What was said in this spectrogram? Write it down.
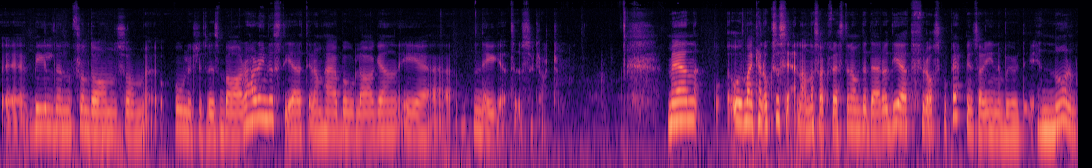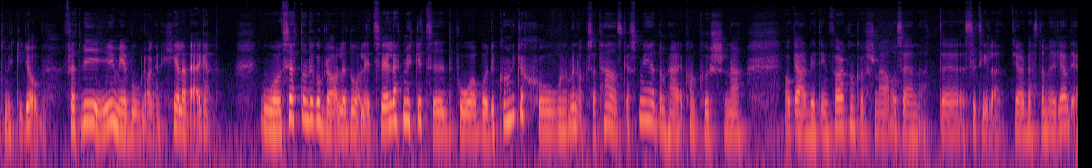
eh, bilden från de som olyckligtvis bara har investerat i de här bolagen är negativ såklart. Men och man kan också säga en annan sak förresten om det där och det är att för oss på Peppin så har det inneburit enormt mycket jobb. För att vi är ju med i bolagen hela vägen. Oavsett om det går bra eller dåligt. Så vi har lagt mycket tid på både kommunikation men också att handskas med de här konkurserna och arbeta inför konkurserna och sen att eh, se till att göra bästa möjliga av det.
